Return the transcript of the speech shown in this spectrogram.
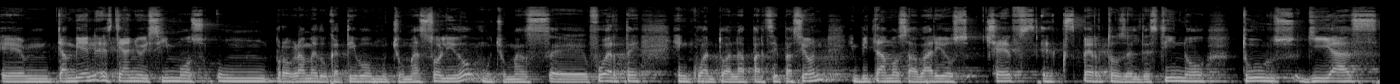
Em, también este año hicimos un programa educativo mucho más sólido, mucho más eh, fuerte en cuanto a la participación. Invitamos a varios chefs expertos del destino, tours, guías,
